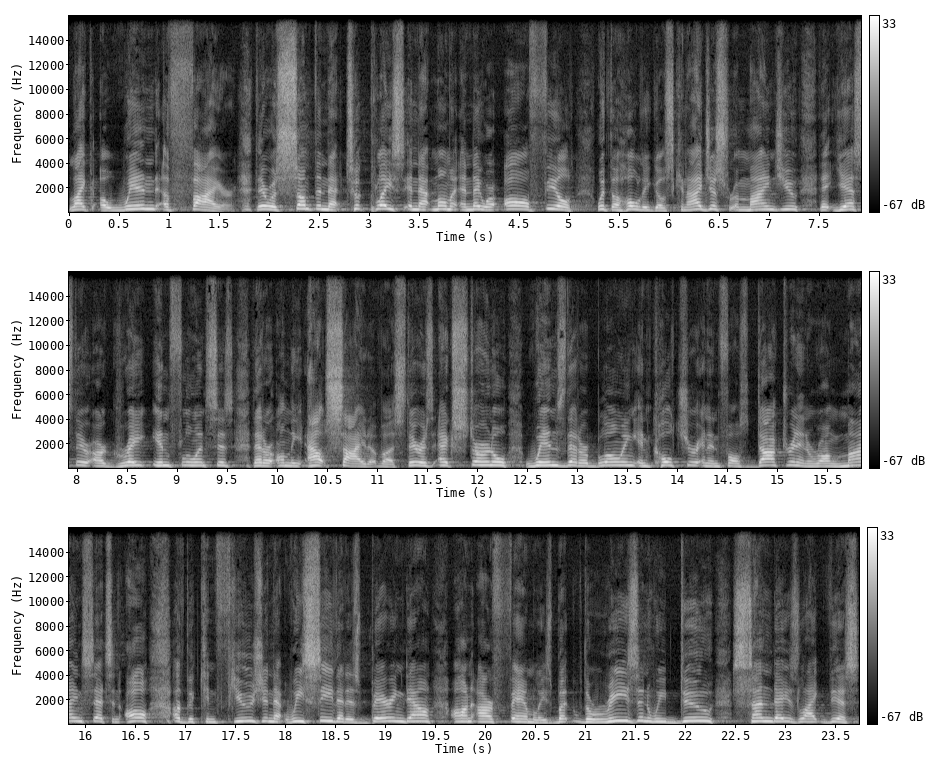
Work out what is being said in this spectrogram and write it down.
like a wind of fire. There was something that took place in that moment, and they were all filled with the Holy Ghost. Can I just remind you that yes, there are great influences that are on the outside of us. There is external winds that are blowing in culture and in false doctrine and wrong mindsets and all of the confusion confusion that we see that is bearing down on our families. But the reason we do Sundays like this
